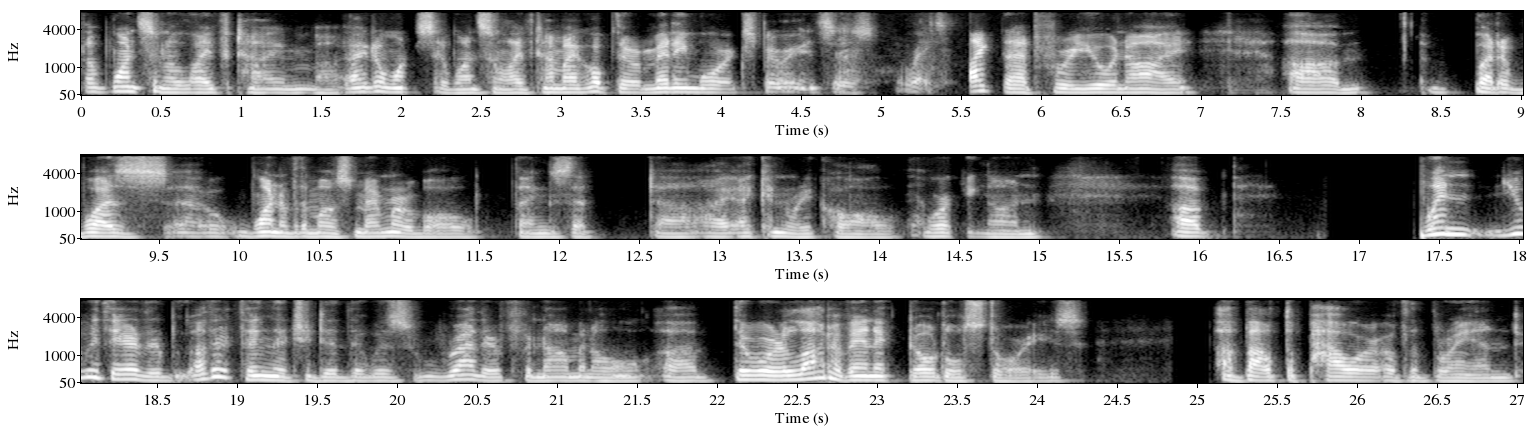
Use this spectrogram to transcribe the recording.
a, once in a lifetime. Uh, I don't want to say once in a lifetime. I hope there are many more experiences right. like that for you and I. Um, but it was uh, one of the most memorable things that uh, I, I, can recall yeah. working on. Uh, when you were there, the other thing that you did that was rather phenomenal, uh, there were a lot of anecdotal stories about the power of the brand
